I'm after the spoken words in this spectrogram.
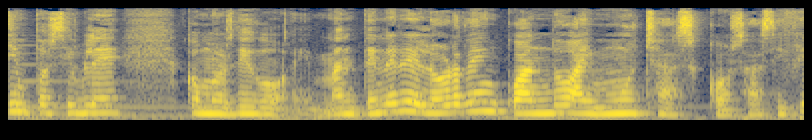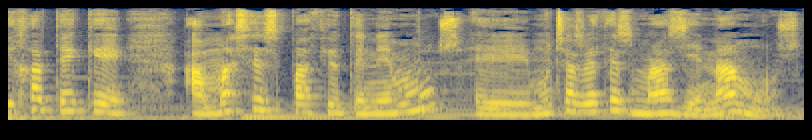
imposible, como os digo, mantener el orden cuando hay muchas cosas. Y fíjate que a más espacio tenemos, eh, muchas veces más llenamos.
